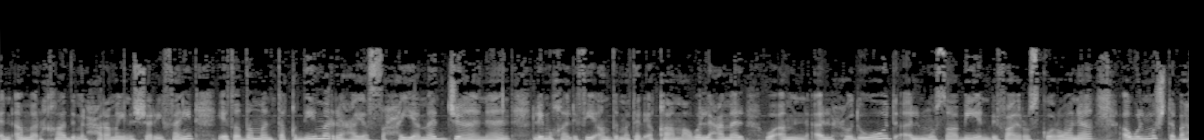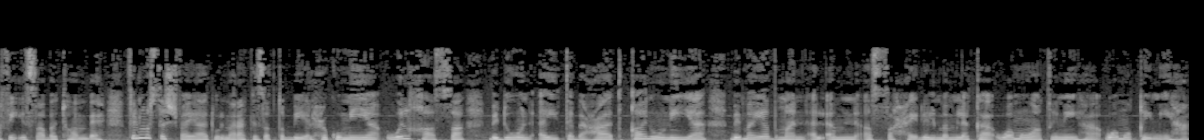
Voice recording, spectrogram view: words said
أن أمر خادم الحرمين الشريفين يتضمن تقديم الرعاية الصحية مجانا لمخالفي أنظمة الإقامة والعمل وأمن الحدود المصابين بفيروس كورونا أو المشتبه في إصابتهم به في المستشفيات والمراكز الطبية الحكومية والخاصة بدون أي تبعات قانونية بما يضمن الأمن الصحي. للمملكة ومواطنيها ومقيميها.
